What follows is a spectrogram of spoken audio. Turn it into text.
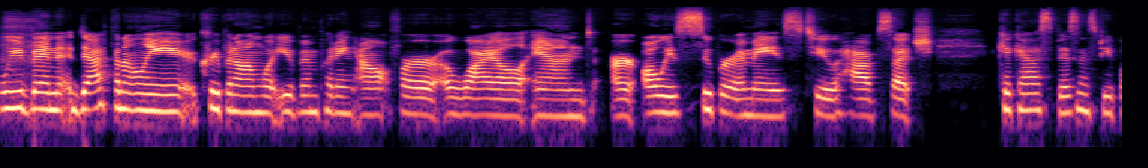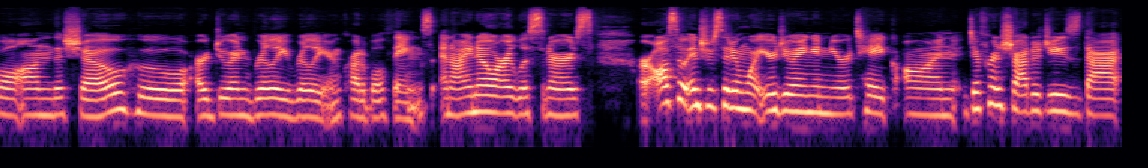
We've been definitely creeping on what you've been putting out for a while and are always super amazed to have such kick ass business people on the show who are doing really, really incredible things. And I know our listeners are also interested in what you're doing and your take on different strategies that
